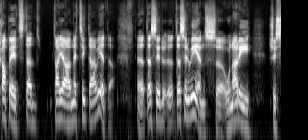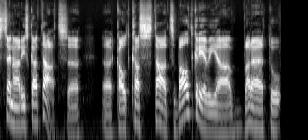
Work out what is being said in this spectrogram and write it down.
kāpēc tad tajā, ne citā vietā? Eh, tas ir, tas ir viens, eh, un arī šis scenārijs kā tāds. Eh, kaut kas tāds Baltkrievijā varētu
